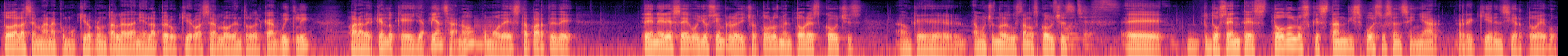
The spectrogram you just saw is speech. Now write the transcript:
toda la semana, como quiero preguntarle a Daniela, pero quiero hacerlo dentro del Cat Weekly para ver qué es lo que ella piensa, ¿no? Como de esta parte de tener ese ego. Yo siempre lo he dicho, todos los mentores, coaches, aunque a muchos no les gustan los coaches, Coaches. Eh, docentes, todos los que están dispuestos a enseñar requieren cierto ego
